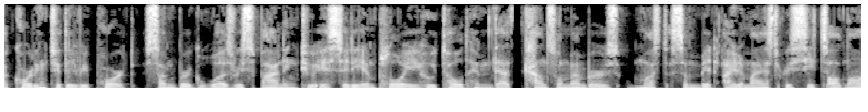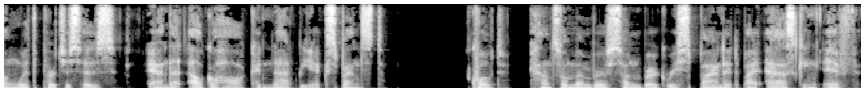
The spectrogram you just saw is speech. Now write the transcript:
According to the report, Sundberg was responding to a city employee who told him that council members must submit itemized receipts along with purchases and that alcohol could not be expensed. Quote, Council member Sundberg responded by asking if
